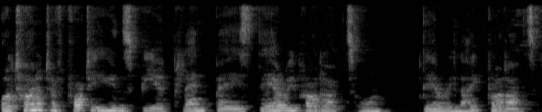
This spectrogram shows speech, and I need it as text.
Alternative proteins, be it plant based dairy products or dairy like products,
